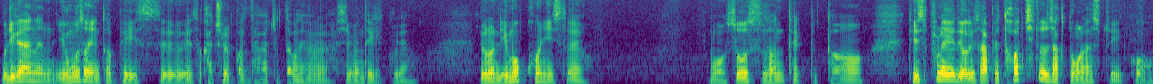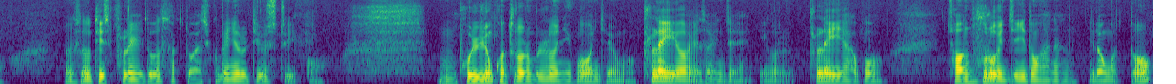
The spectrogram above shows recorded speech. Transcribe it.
우리가 하는 유무선 인터페이스에서 갖출 건 다 갖췄다고 생각을 하시면 되겠고요. 이런 리모컨이 있어요. 뭐 소스 선택부터 디스플레이도 여기서 앞에 터치도 작동을 할 수도 있고 여기서도 디스플레이도 작동할 수 있고 메뉴를 띄울 수도 있고 음, 볼륨 컨트롤은 물론이고 이제 뭐 플레이어에서 이제 이걸 플레이하고 전후로 이제 이동하는 이런 것도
